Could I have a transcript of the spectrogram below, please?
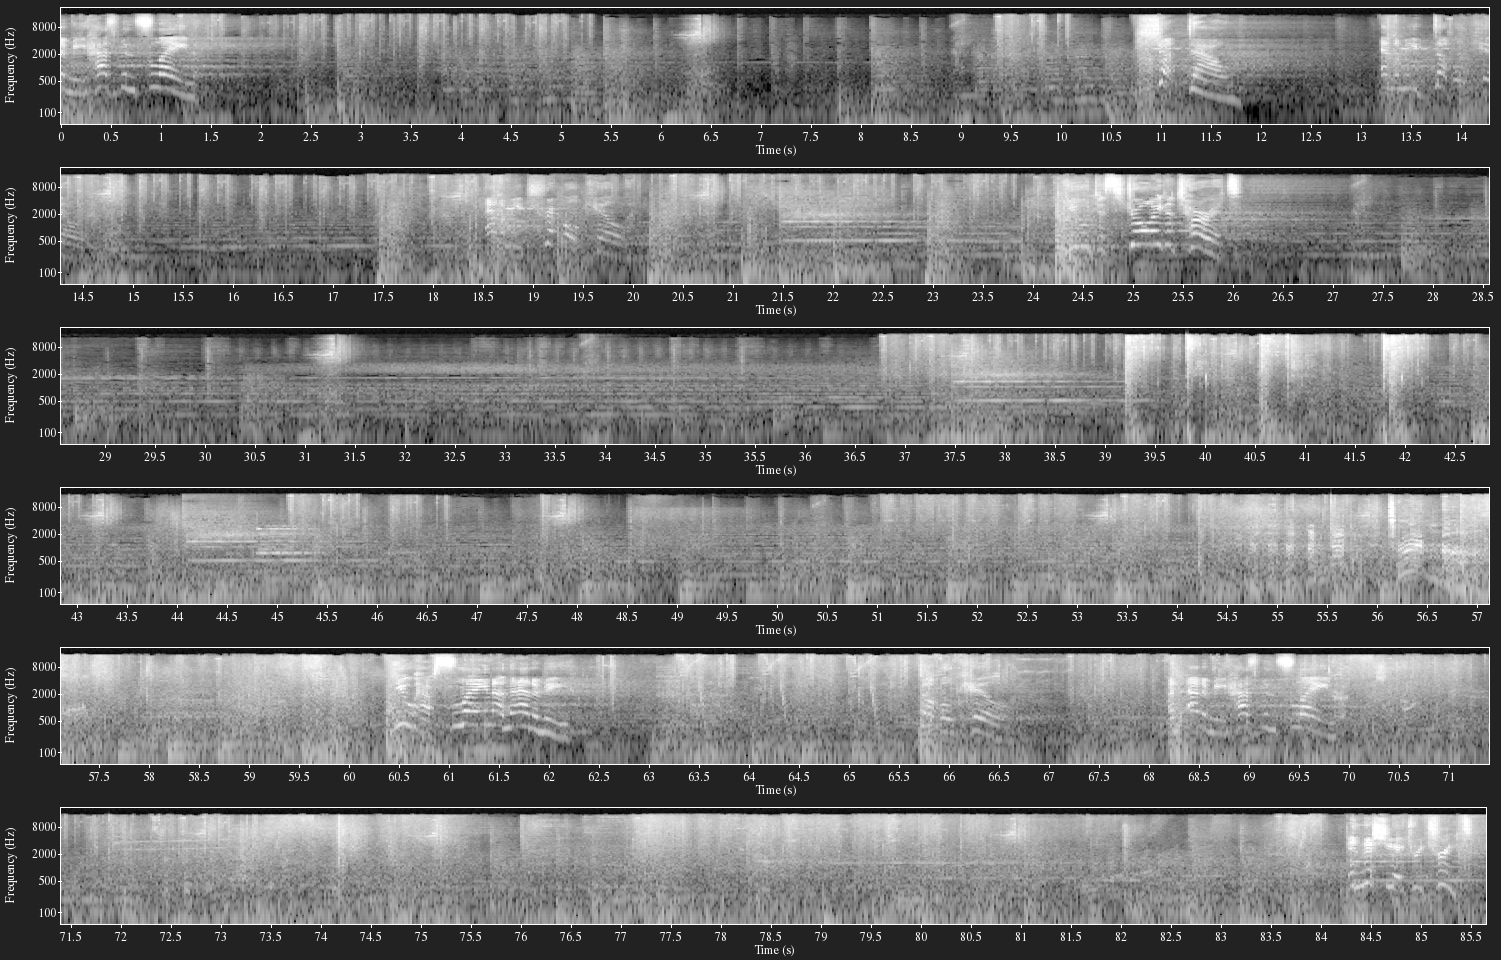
Enemy has been slain! Shut down! Enemy double kill! Enemy triple kill! You destroyed a turret! Enemy! Double kill! An enemy has been slain! Initiate retreat!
